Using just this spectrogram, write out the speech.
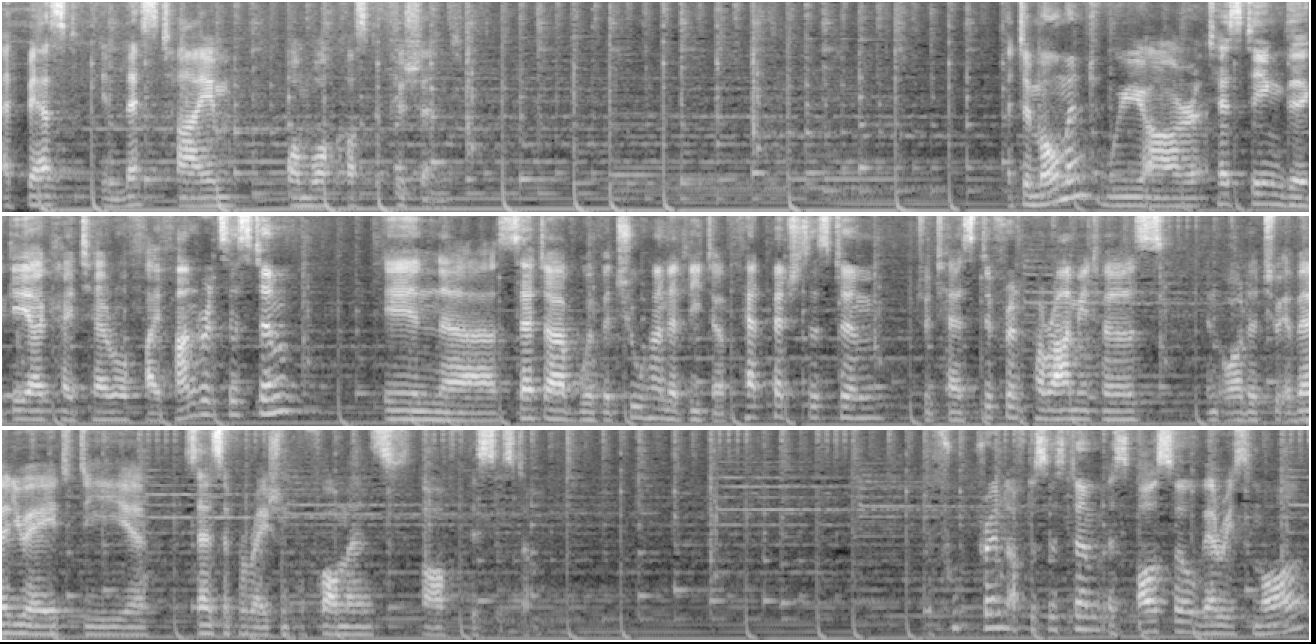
at best in less time or more cost efficient. At the moment, we are testing the GEA kytero 500 system in a setup with a 200 liter fed batch system to test different parameters in order to evaluate the uh, cell separation performance of this system. The footprint of the system is also very small,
